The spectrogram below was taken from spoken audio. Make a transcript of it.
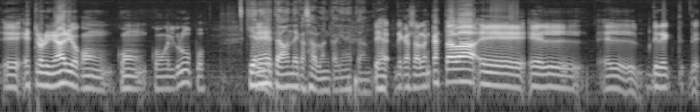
eh, extraordinario con, con, con el grupo. ¿Quiénes Eh, estaban de Casablanca? ¿Quiénes están? De, de Casablanca estaba eh, el, el direct, de-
